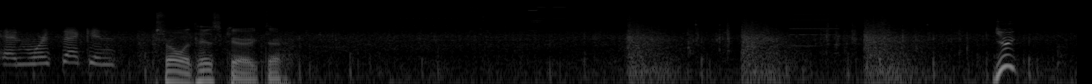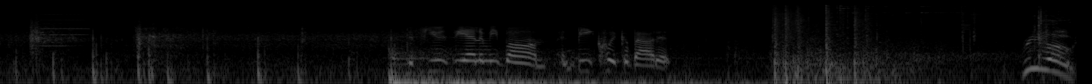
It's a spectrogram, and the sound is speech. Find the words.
Ten more seconds. What's wrong with his character? Yeet! Defuse the enemy bomb and be quick about it. Reload.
